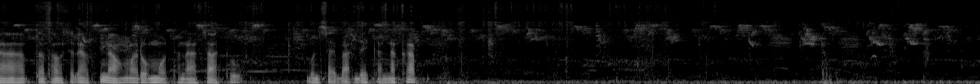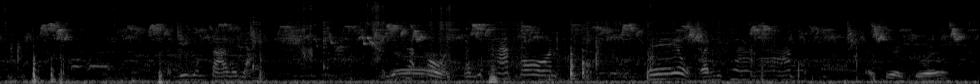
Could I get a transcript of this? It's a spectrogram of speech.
ครับตาทองแสดงพี่น้องมาร่วมหมดธนาสาธุบุญใส่บาตรด้วยกันนะครับดีลงตาเลยอย่างวันนี้ค่ะก่อนวันนี้ค่ะก่อนเร็ววันนี้ค่ะครับติ้ง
